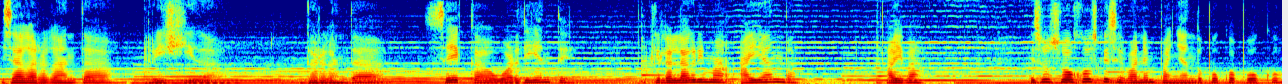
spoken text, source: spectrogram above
esa garganta rígida, garganta seca o ardiente, porque la lágrima ahí anda, ahí va. Esos ojos que se van empañando poco a poco,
